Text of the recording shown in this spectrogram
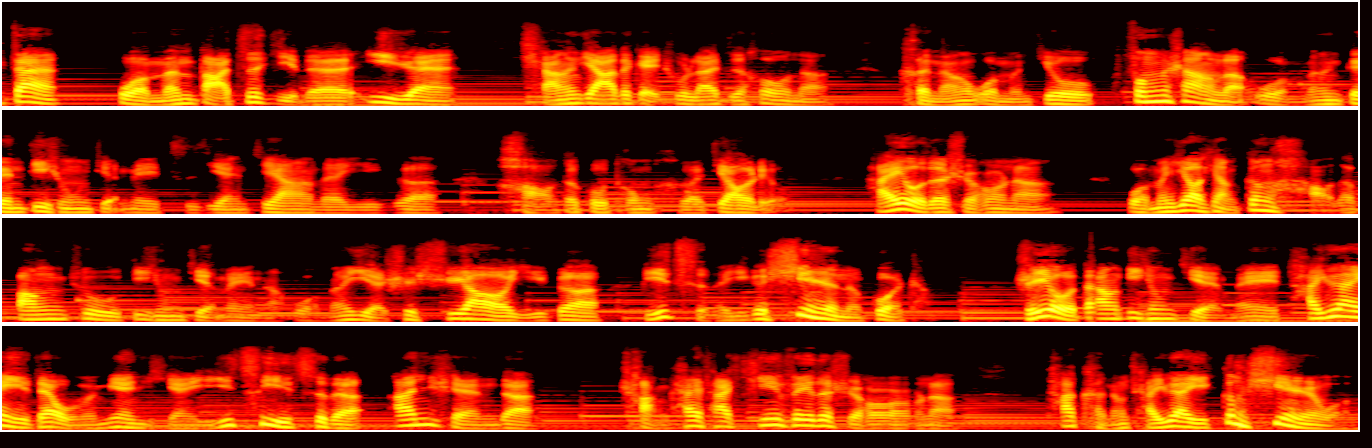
旦我们把自己的意愿强加的给出来之后呢，可能我们就封上了我们跟弟兄姐妹之间这样的一个好的沟通和交流。还有的时候呢，我们要想更好的帮助弟兄姐妹呢，我们也是需要一个彼此的一个信任的过程。只有当弟兄姐妹他愿意在我们面前一次一次的安全的。敞开他心扉的时候呢，他可能才愿意更信任我们，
